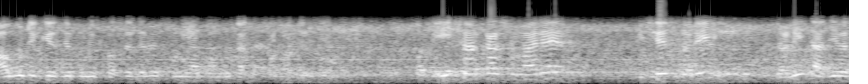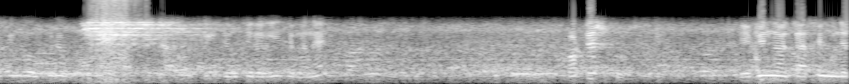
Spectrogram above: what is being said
ଆଉ ଗୋଟେ କେସ୍ରେ ପୁଣି ପସେଇଦେବେ ପୁଣି ଆପଣଙ୍କୁ ତାକୁ ପଠାଇ ଦିଅ ତ ଏଇ ସରକାର ସମୟରେ ବିଶେଷ କରି ଦଳିତ ଆଦିବାସୀଙ୍କ ଉପରେ ଯେଉଁଥିରେକି ସେମାନେ ପ୍ରଟେଷ୍ଟ କରୁଛନ୍ତି ବିଭିନ୍ନ ଚାଷୀ ମୂଲ୍ୟ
